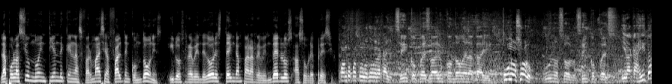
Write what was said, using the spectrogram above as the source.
la población no entiende que en las farmacias falten condones y los revendedores tengan para revenderlos a sobreprecio. ¿Cuánto cuesta un condón en la calle? Cinco pesos vale un condón en la calle. ¿Uno solo? Uno solo, cinco pesos. ¿Y la cajita?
